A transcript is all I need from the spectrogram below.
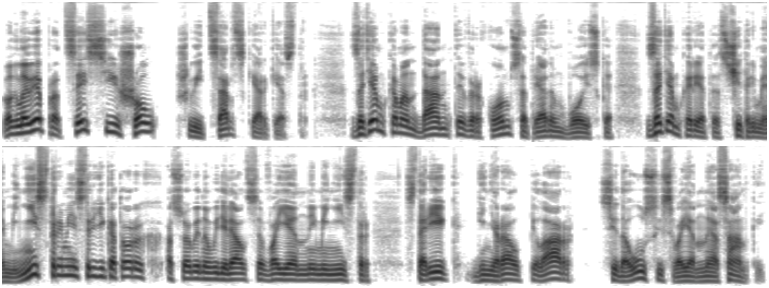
Во главе процессии шел швейцарский оркестр. Затем команданты верхом с отрядом войска. Затем карета с четырьмя министрами, среди которых особенно выделялся военный министр, старик генерал Пилар, седоусый с военной осанкой.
